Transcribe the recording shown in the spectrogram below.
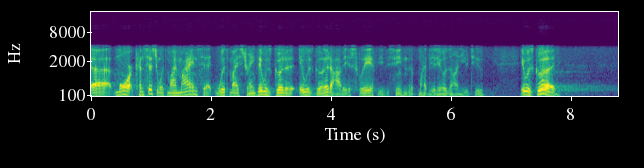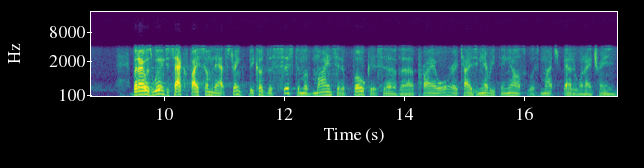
uh, more consistent with my mindset, with my strength. It was good. Uh, it was good, obviously. If you've seen the, my videos on YouTube, it was good but I was willing to sacrifice some of that strength because the system of mindset, of focus, of uh, prioritizing everything else was much better when I trained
